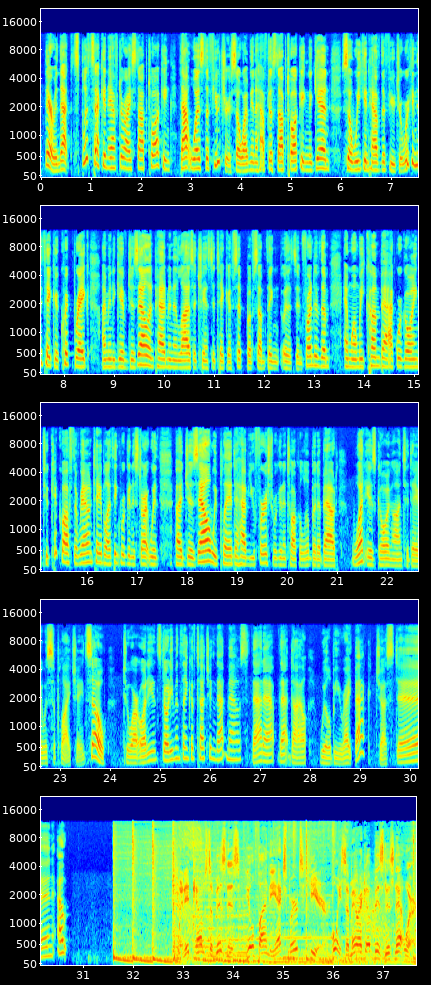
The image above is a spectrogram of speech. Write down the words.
there, in that split second after I stopped talking, that was the future. So I'm going to have to stop talking again so we can have the future. We're going to take a quick break. I'm going to give Gisèle and Padman and Laz a chance to take a sip of something that's in front of them. And when we come back, we're going to kick off the roundtable. I think we're going to start with uh, Gisèle. We plan to have you first. We're going to talk a little bit about what is going on today with supply chain. So, to our audience, don't even think of touching that mouse, that app, that dial. We'll be right back. Justin out. When it comes to business, you'll find the experts here. Voice America Business Network.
